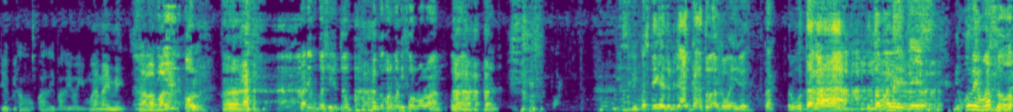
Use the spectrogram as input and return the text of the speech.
dia bilang mau balik balik bagaimana ini salah Nah, balik di mall. Nah. Kalau dia buka situ tuh, ke kamar mandi for orang. orang. Nah. Di pas tiga jadi diangkat tuh angka ini deh. Tak rebutan lah. Tetap balik, Jess. Ini boleh masuk.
